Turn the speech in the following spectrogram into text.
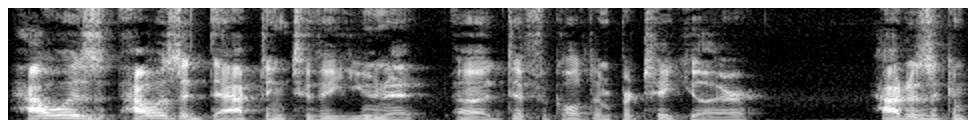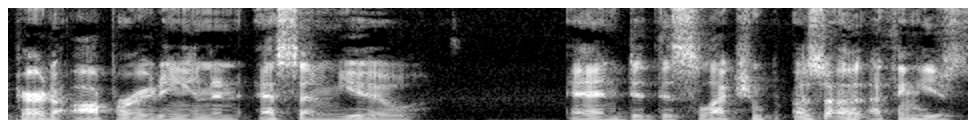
how is how is adapting to the unit uh, difficult in particular? How does it compare to operating in an SMU? And did the selection? Oh, so I think he's.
